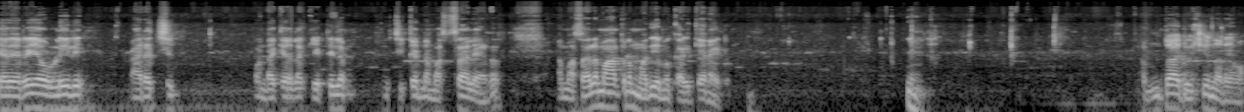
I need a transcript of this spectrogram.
ചെറിയ ഉള്ളിയിൽ അരച്ച് ഉണ്ടാക്കിയതല്ല കിട്ടില്ല ചിക്കന്റെ മസാലയാണ്. ആ മസാല മാത്രം മതി നമുക്ക് കഴിക്കാനായിട്ട്. എന്താ രുചി എന്നറിയാമോ?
